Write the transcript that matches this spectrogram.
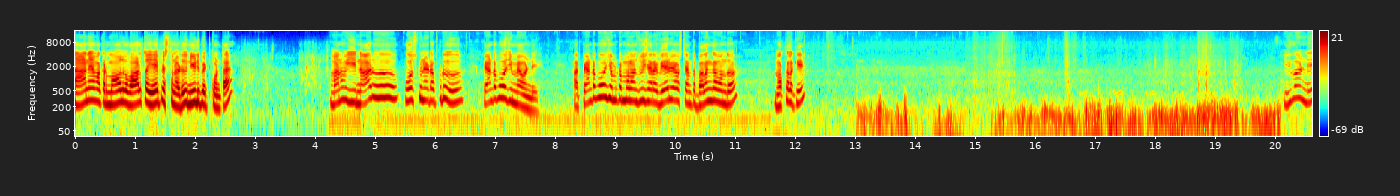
నానేం అక్కడ మామూలుగా వాళ్ళతో ఏపిస్తున్నాడు నీళ్ళు పెట్టుకుంటా. మనం ఈ నారు పోసుకునేటప్పుడు పెంటబోజు ఇమ్మామండి. ఆ పెంటబోజు ఇమ్మటం వలన చూసారా వేరు వ్యవస్థ ఎంత బలంగా ఉందో మొక్కలకి. ఇదిగోండి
